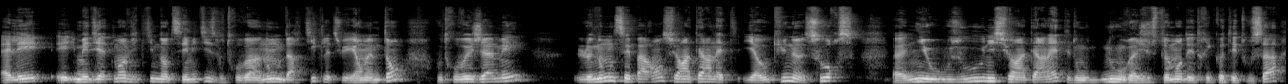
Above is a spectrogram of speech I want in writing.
elle est immédiatement victime d'antisémitisme. Vous trouvez un nombre d'articles là-dessus. Et en même temps, vous trouvez jamais le nom de ses parents sur Internet. Il n'y a aucune source euh, ni au Ouzou, ni sur Internet. Et donc nous, on va justement détricoter tout ça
